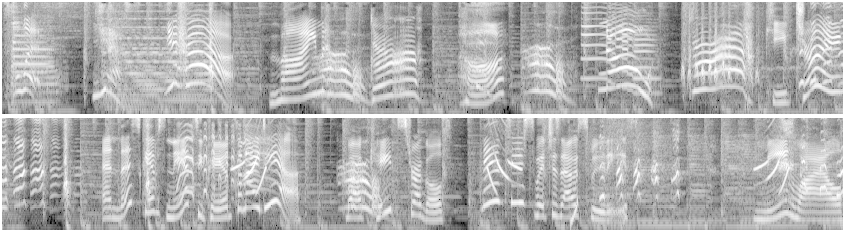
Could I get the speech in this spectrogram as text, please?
Flip! Yes! Yeah! Mine? Grr! Huh? No! Keep trying! And this gives Nancy Pants an idea. While Kate struggles, Nancy switches out smoothies. Meanwhile…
